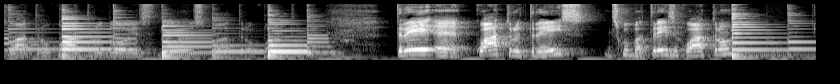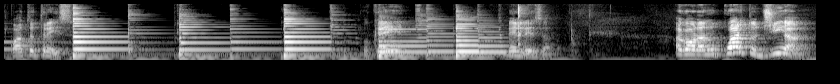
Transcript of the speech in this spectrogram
4, 4, 2, 2, 4, 4. 3, é, 4 e 3. Desculpa, 3 e 4. 4 e 3. Ok? Beleza. Agora, no quarto dia,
